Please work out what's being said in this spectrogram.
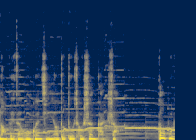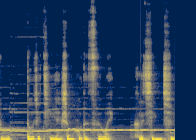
浪费在无关紧要的多愁善感上，倒不如多去体验生活的滋味和情趣。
